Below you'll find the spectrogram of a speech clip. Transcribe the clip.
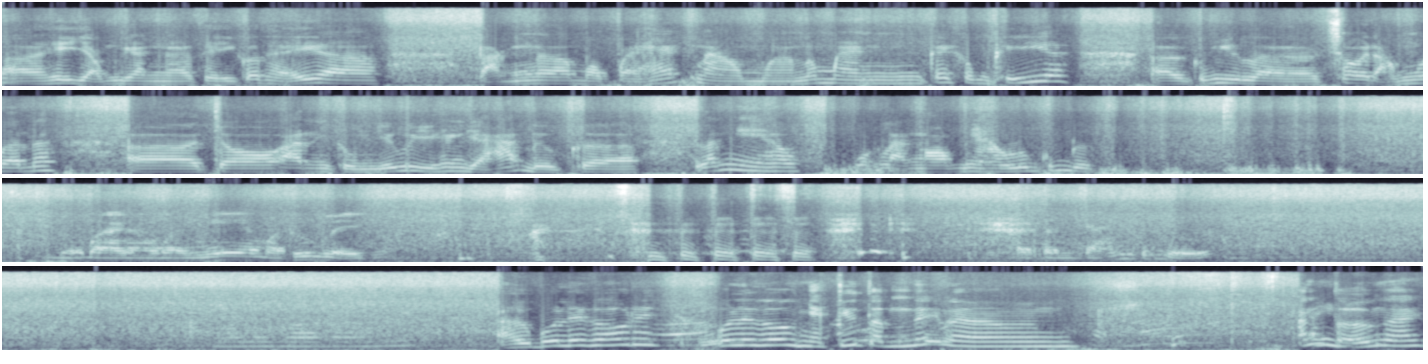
À, hy vọng rằng thì có thể ờ, tặng một bài hát nào mà nó mang cái không khí á ờ, cũng như là sôi động lên á. Ờ, cho anh cùng với quý vị khán giả được ờ, lắng nghe không? Hoặc là ngọt ngào luôn cũng được. Để bài nào mà nghe mà thương liệt tình cảm cũng được. Ừ bolero đi. Bolero nhạc trữ tình đấy là ấn tượng rồi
